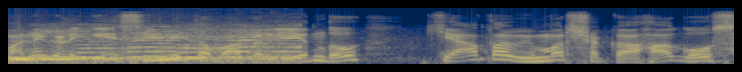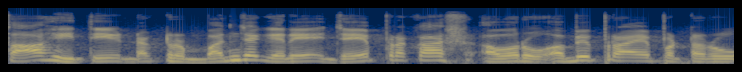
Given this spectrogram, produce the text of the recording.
ಮನೆಗಳಿಗೆ ಸೀಮಿತವಾಗಲಿ ಎಂದು ಖ್ಯಾತ ವಿಮರ್ಶಕ ಹಾಗೂ ಸಾಹಿತಿ ಡಾಕ್ಟರ್ ಬಂಜಗೆರೆ ಜಯಪ್ರಕಾಶ್ ಅವರು ಅಭಿಪ್ರಾಯಪಟ್ಟರು.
